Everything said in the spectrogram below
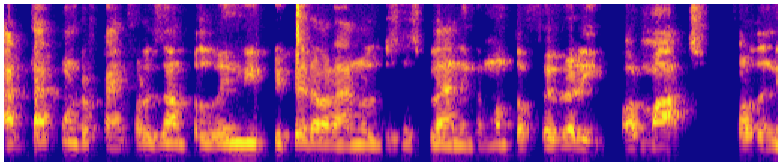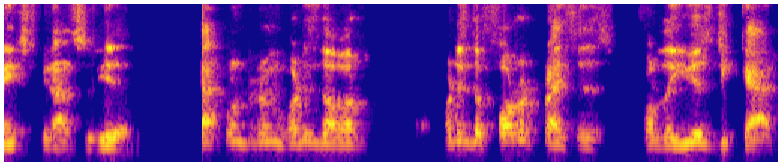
at that point of time. For example, when we prepare our annual business plan in the month of February or March for the next financial year, that point of time, what is our what is the forward prices for the USD CAD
